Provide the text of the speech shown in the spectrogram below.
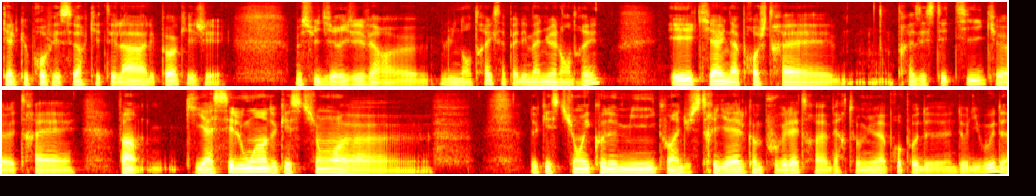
quelques professeurs qui étaient là à l'époque, et je me suis dirigé vers l'une d'entre elles qui s'appelle Emmanuel André, et qui a une approche très, très esthétique, très, enfin, qui est assez loin de questions de questions économiques ou industrielles, comme pouvait l'être euh, Berthomieux à propos d'Hollywood,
